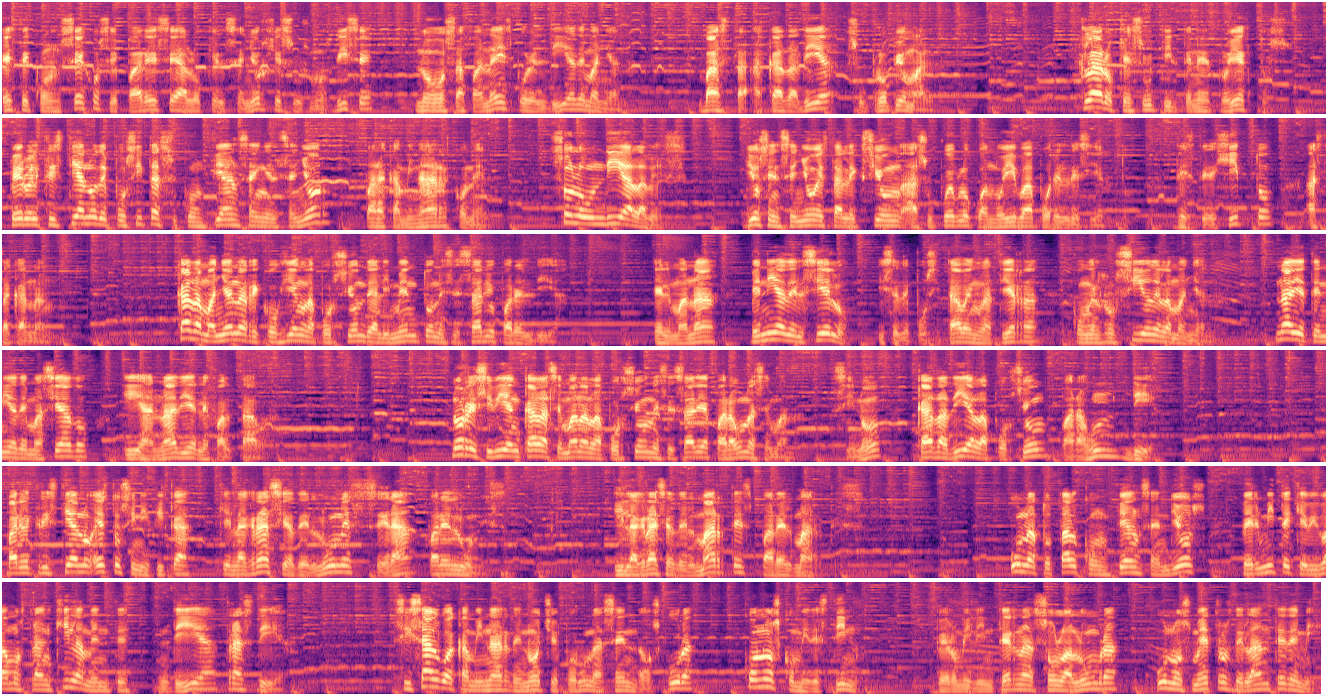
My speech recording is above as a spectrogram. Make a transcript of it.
Este consejo se parece a lo que el Señor Jesús nos dice no os afanéis por el día de mañana. Basta a cada día su propio mal. Claro que es útil tener proyectos, pero el cristiano deposita su confianza en el Señor para caminar con Él. Solo un día a la vez. Dios enseñó esta lección a su pueblo cuando iba por el desierto, desde Egipto hasta Canaán. Cada mañana recogían la porción de alimento necesario para el día. El maná venía del cielo y se depositaba en la tierra con el rocío de la mañana. Nadie tenía demasiado y a nadie le faltaba. No recibían cada semana la porción necesaria para una semana, sino cada día la porción para un día. Para el cristiano esto significa que la gracia del lunes será para el lunes y la gracia del martes para el martes. Una total confianza en Dios permite que vivamos tranquilamente día tras día. Si salgo a caminar de noche por una senda oscura, conozco mi destino, pero mi linterna solo alumbra unos metros delante de mí,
